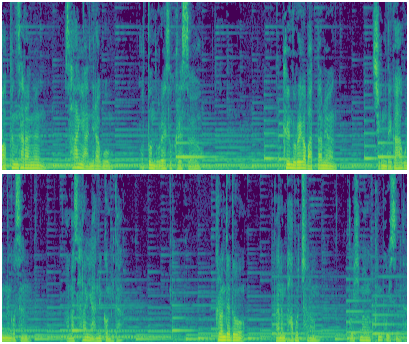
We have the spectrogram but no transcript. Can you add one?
아픈 사랑은 사랑이 아니라고 어떤 노래에서 그랬어요. 그 노래가 맞다면 지금 내가 하고 있는 것은 아마 사랑이 아닐 겁니다. 그런데도 나는 바보처럼 또 희망을 품고 있습니다.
